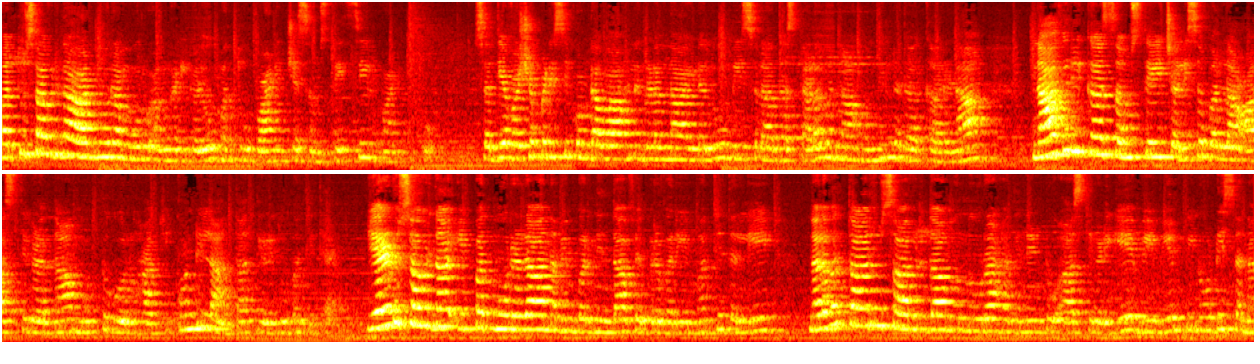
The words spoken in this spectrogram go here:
ಹತ್ತು ಸಾವಿರದ ಆರುನೂರ ಮೂರು ಅಂಗಡಿಗಳು ಮತ್ತು ವಾಣಿಜ್ಯ ಸಂಸ್ಥೆ ಸೀಲ್ ಮಾಡಿತ್ತು. ಸದ್ಯ ವಶಪಡಿಸಿಕೊಂಡ ವಾಹನಗಳನ್ನ ಇಡಲು ಮೀಸಲಾದ ಸ್ಥಳವನ್ನ ಹೊಂದಿಲ್ಲದ ಕಾರಣ ನಾಗರಿಕ ಸಂಸ್ಥೆ ಚಲಿಸಬಲ್ಲ ಆಸ್ತಿಗಳನ್ನ ಮುಟ್ಟುಗೋಲು ಹಾಕಿಕೊಂಡಿಲ್ಲ ಅಂತ ತಿಳಿದು ಬಂದಿದೆ. ಎರಡು ಸಾವಿರದ ಇಪ್ಪತ್ತ್ ಮೂರರ ನವೆಂಬರ್ನಿಂದ ಫೆಬ್ರವರಿ ಮಧ್ಯದಲ್ಲಿ ನಲವತ್ತಾರು ಸಾವಿರದ ಮುನ್ನೂರ ಹದಿನೆಂಟು ಆಸ್ತಿಗಳಿಗೆ ಬಿಬಿಎಂಪಿ ನೋಟಿಸ್ ಅನ್ನ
